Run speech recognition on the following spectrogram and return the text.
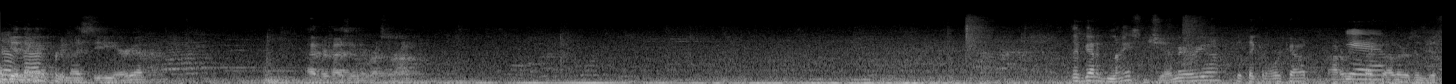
Again, they have a pretty nice seating area. Advertising the restaurant. They've got a nice gym area that they can work out out of respect Yeah. to others and just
